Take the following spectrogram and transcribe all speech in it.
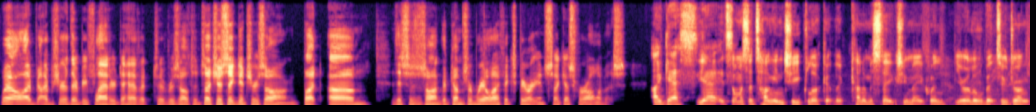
well, I'm, I'm, sure they'd be flattered to have it uh, result in such a signature song. But um, this is a song that comes from real life experience, I guess, for all of us. I guess, yeah, it's almost a tongue in cheek look at the kind of mistakes you make when you're a little bit too drunk.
